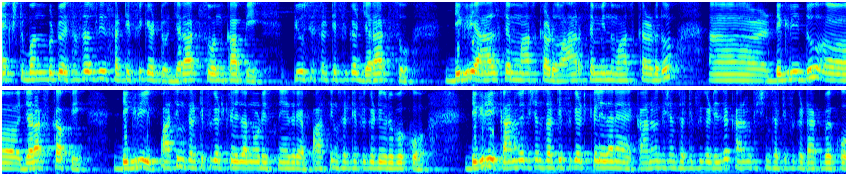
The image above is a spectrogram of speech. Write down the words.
ನೆಕ್ಸ್ಟ್ ಬಂದುಬಿಟ್ಟು S S L C certificate xerox ಒಂದು copy P U C certificate xerox degree all sem marks card ಆರು ಸೆಮ್ಮಿಂದ ಮಾಸ್ ಕಾರ್ಡ್ದು ಡಿಗ್ರಿದು xerox copy degree passing certificate ಕೇಳಿದಾನೆ ನೋಡಿ ಸ್ನೇಹಿತರೆ ಪಾಸಿಂಗ್ ಸರ್ಟಿಫಿಕೇಟ್ ಇರಬೇಕು. ಡಿಗ್ರಿ ಕಾನ್ವಿಕೇಷನ್ ಸರ್ಟಿಫಿಕೇಟ್ ಕೇಳಿದಾನೆ. ಕಾನ್ವಿಕೇಷನ್ ಸರ್ಟಿಫಿಕೇಟ್ ಇದ್ದರೆ ಕಾನ್ವಿಕೇಷನ್ ಸರ್ಟಿಫಿಕೇಟ್ ಹಾಕಬೇಕು.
